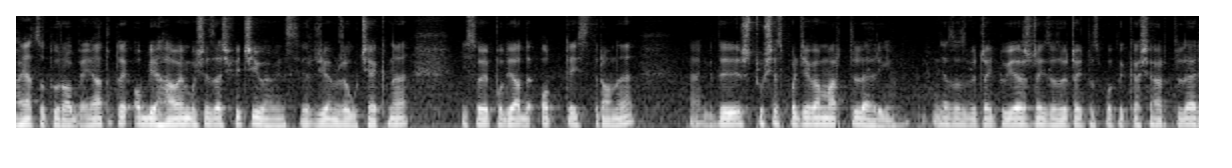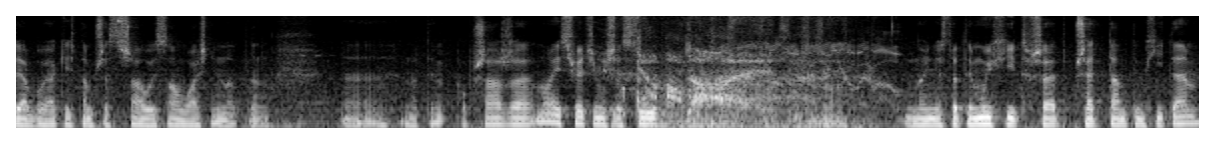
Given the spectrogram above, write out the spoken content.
A ja co tu robię? Ja tutaj objechałem, bo się zaświeciłem, więc stwierdziłem, że ucieknę i sobie podjadę od tej strony, e, gdyż tu się spodziewam artylerii. Ja zazwyczaj tu jeżdżę i zazwyczaj tu spotyka się artyleria, bo jakieś tam przestrzały są właśnie na, e, na tym obszarze. No i świeci mi się sól. No. i niestety mój hit wszedł przed tamtym hitem.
